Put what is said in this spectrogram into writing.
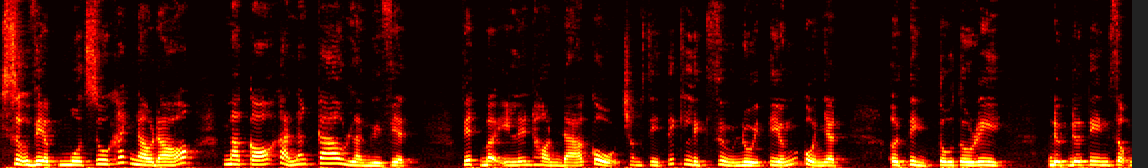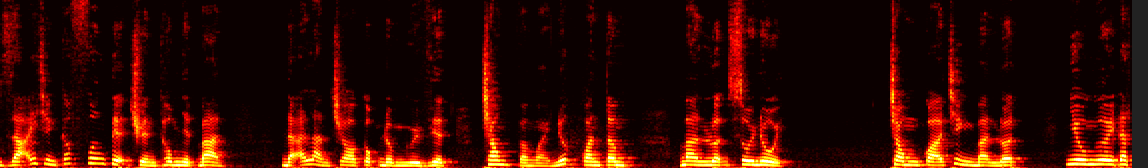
Sự việc một du khách nào đó mà có khả năng cao là người Việt viết bậy lên hòn đá cổ trong di tích lịch sử nổi tiếng của Nhật ở tỉnh Totori được đưa tin rộng rãi trên các phương tiện truyền thông Nhật Bản đã làm cho cộng đồng người Việt trong và ngoài nước quan tâm, bàn luận sôi nổi. Trong quá trình bàn luận, nhiều người đặt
